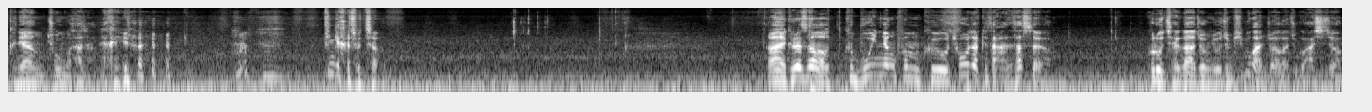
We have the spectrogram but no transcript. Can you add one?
그냥 좋은 거 사자. 약간 이런. 핑계가 좋죠. 아 그래서 그 무인양품 그 초호 자켓을 안 샀어요 그리고 제가 좀 요즘 피부가 안 좋아가지고 아시죠?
